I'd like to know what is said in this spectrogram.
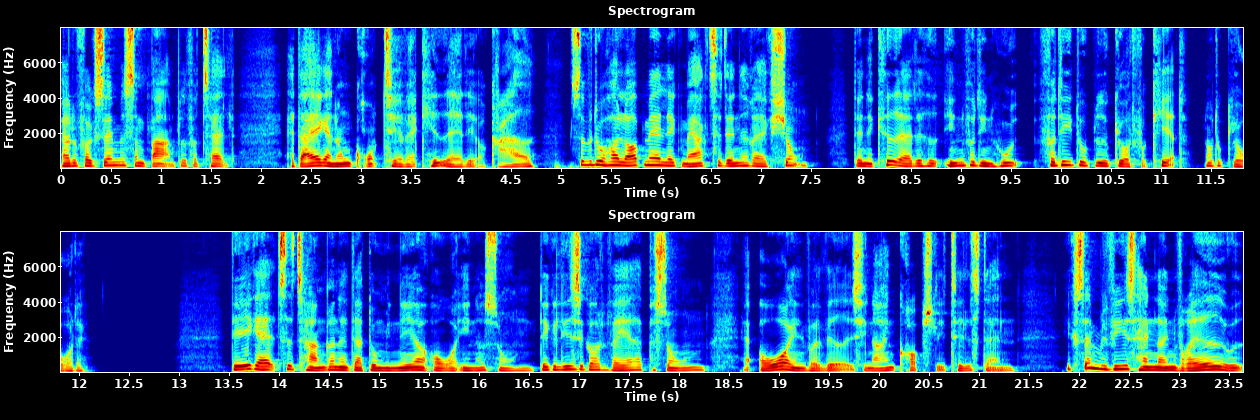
Er du for eksempel som barn blevet fortalt, at der ikke er nogen grund til at være ked af det og græde, så vil du holde op med at lægge mærke til denne reaktion, denne ked af det inden for din hud, fordi du er blevet gjort forkert, når du gjorde det. Det er ikke altid tankerne, der dominerer over inderzonen. Det kan lige så godt være, at personen er overinvolveret i sin egen kropslige tilstand. Eksempelvis handler en vrede ud,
